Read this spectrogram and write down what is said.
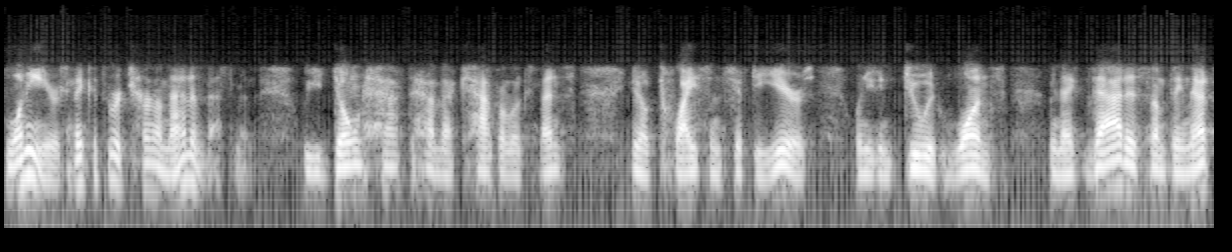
20 years think of the return on that investment where you don't have to have that capital expense you know twice in 50 years when you can do it once i mean like that is something that's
